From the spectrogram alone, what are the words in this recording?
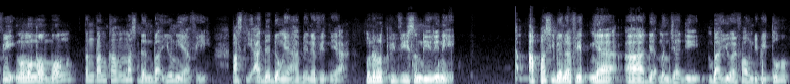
Vi, ngomong-ngomong tentang Kang Mas dan Mbak Yu nih ya, Vi pasti ada dong ya benefitnya. Menurut Vivi sendiri nih, apa sih benefitnya uh, menjadi Mbak UF Foundip itu?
